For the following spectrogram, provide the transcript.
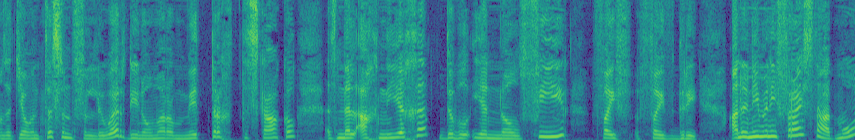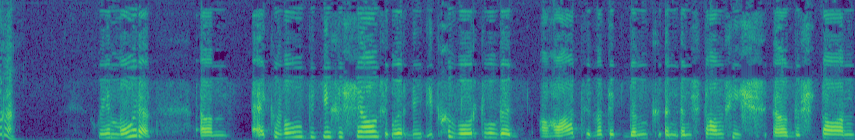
Ons het jou intussen verloor. Die nommer om met terug te skakel is 089 110 553. Anoniem in die Vrystaat, môre. Goeiemôre. Ehm um, ek wil 'n bietjie gesels oor die diepgewortelde haat wat ek dink in instansies uh, bestaan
